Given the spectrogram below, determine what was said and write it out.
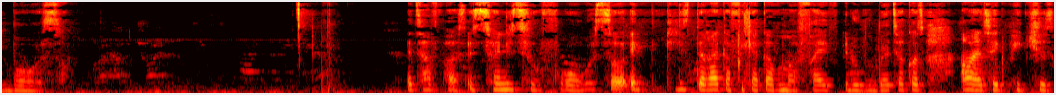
boss. It's half past it's 20 to 4 so at least the right feel like over my five. It will be better because i want to take pictures.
